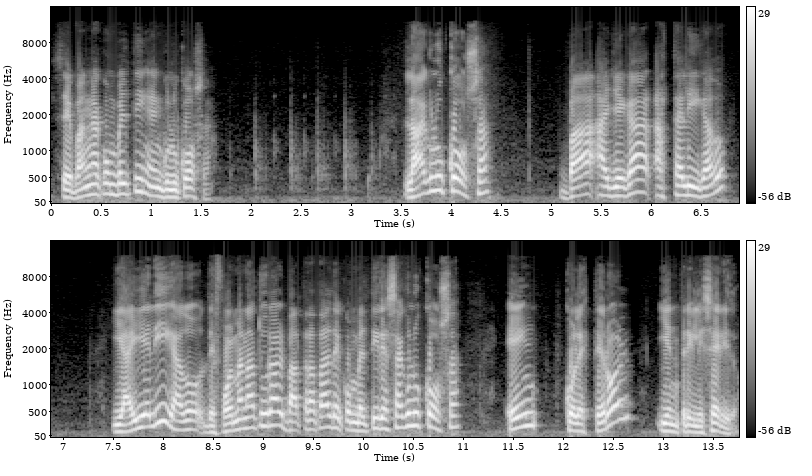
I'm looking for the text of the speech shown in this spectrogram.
se van a convertir en glucosa. La glucosa va a llegar hasta el hígado y ahí el hígado, de forma natural, va a tratar de convertir esa glucosa en colesterol y en triglicéridos.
